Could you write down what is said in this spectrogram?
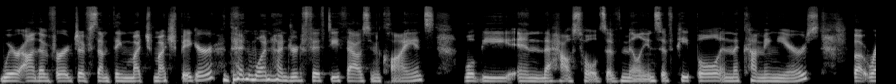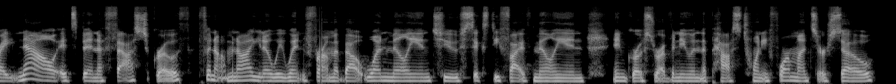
we're on the verge of something much, much bigger than 150,000 clients. We'll be in the households of millions of people in the coming years. But right now, it's been a fast growth phenomena. You know, we went from about 1 million to 65 million in gross revenue in the past 24 months or so.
